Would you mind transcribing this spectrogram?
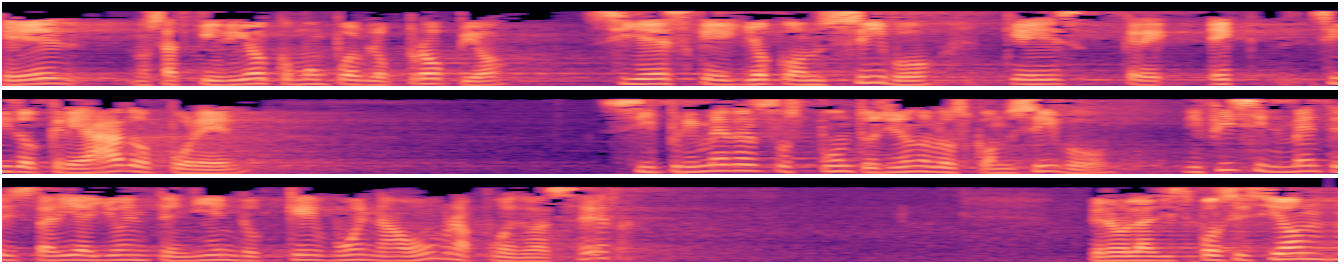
que Él nos adquirió como un pueblo propio, si es que yo concibo que he sido creado por Él, si primero esos puntos yo no los concibo, difícilmente estaría yo entendiendo qué buena obra puedo hacer. Pero la disposición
